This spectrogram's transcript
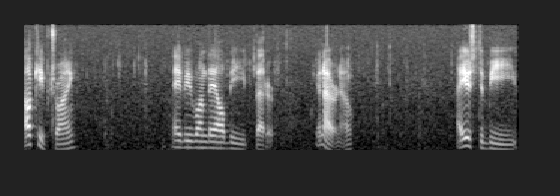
I'll keep trying. Maybe one day I'll be better. You never know. I used to be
